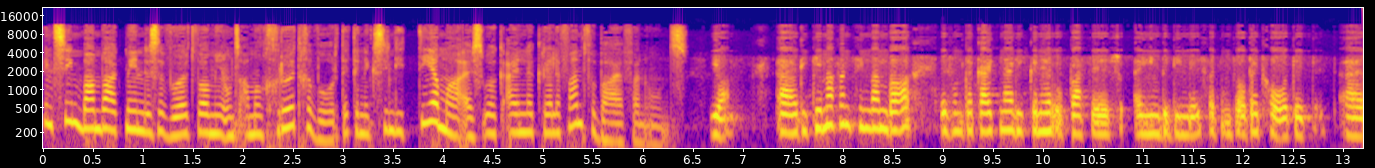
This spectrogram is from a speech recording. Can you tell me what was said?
En Simbamba, ek meen dis 'n woord waarmee ons almal groot geword het en ek sien die tema is ook eintlik relevant vir baie van ons. Ja. Uh die tema van Simbamba is om te kyk na die kinderoppassers en bedienis wat ons altyd gehad het uh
